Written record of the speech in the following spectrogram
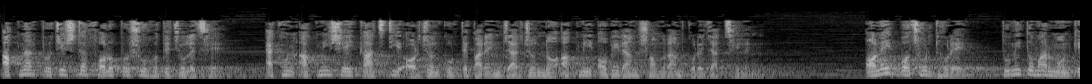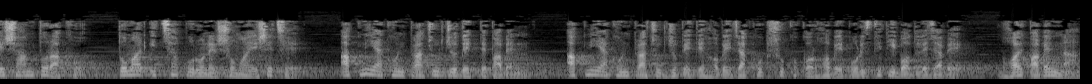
আপনার প্রচেষ্টা ফলপ্রসূ হতে চলেছে। এখন আপনি সেই কাজটি অর্জন করতে পারেন, যার জন্য আপনি অবিরাম সংগ্রাম করে যাচ্ছিলেন। অনেক বছর ধরে তুমি তোমার মনকে শান্ত রাখো। তোমার ইচ্ছা পূরণের সময় এসেছে। আপনি এখন প্রাচুর্য দেখতে পাবেন। আপনি এখন প্রাচুর্য পেতে হবে যা খুব সুখকর হবে, পরিস্থিতি বদলে যাবে। ভয় পাবেন না।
